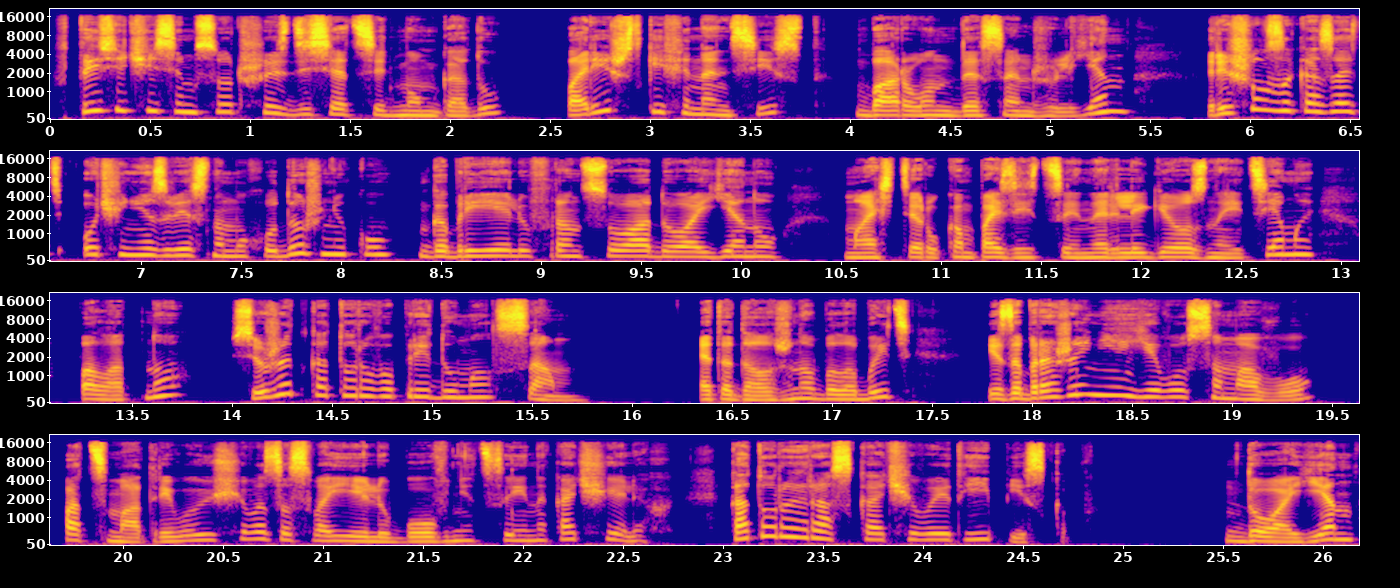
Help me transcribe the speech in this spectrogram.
В 1767 году парижский финансист барон де Сен-Жульен решил заказать очень известному художнику Габриэлю Франсуа Дуаену, мастеру композиции на религиозные темы, полотно, сюжет которого придумал сам. Это должно было быть изображение его самого, подсматривающего за своей любовницей на качелях, которые раскачивает епископ. Дуаен,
